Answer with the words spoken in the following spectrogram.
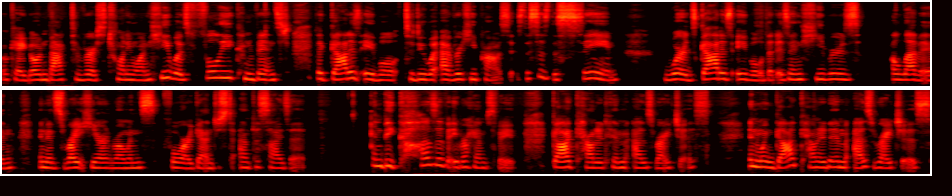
Okay, going back to verse 21, he was fully convinced that God is able to do whatever he promises. This is the same words, God is able, that is in Hebrews 11, and it's right here in Romans 4 again, just to emphasize it. And because of Abraham's faith, God counted him as righteous. And when God counted him as righteous,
